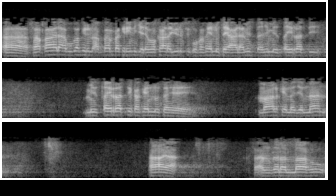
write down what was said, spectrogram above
آه فقال أبو بكر أبان بكر نجد وكان ينفق ككنو تهي على مستحي مستحي ردي مستحي مال كن جنان؟ آية. فأنزل الله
